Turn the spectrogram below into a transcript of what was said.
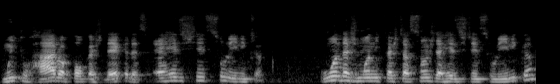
muito raro há poucas décadas, é a resistência insulínica. Uma das manifestações da resistência insulínica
